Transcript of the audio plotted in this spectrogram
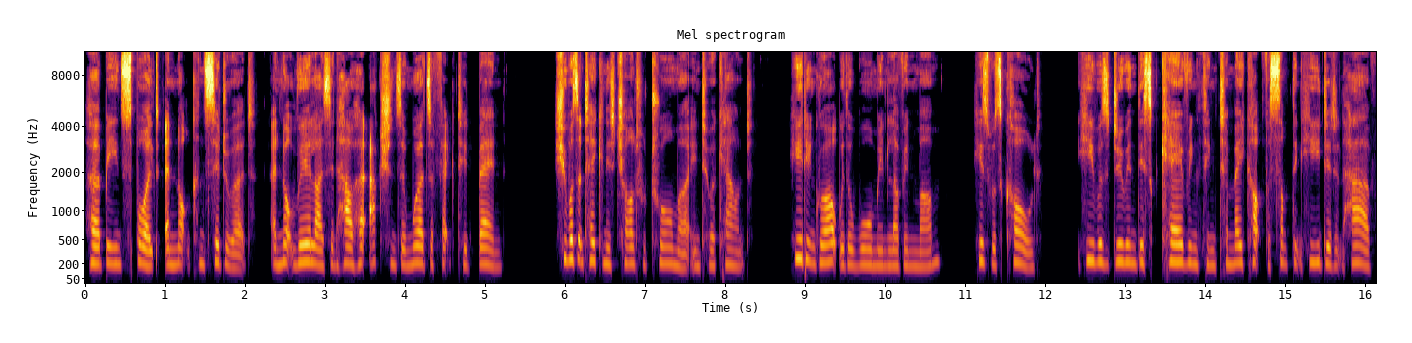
her being spoilt and not considerate, and not realizing how her actions and words affected Ben. She wasn't taking his childhood trauma into account. He didn't grow up with a warming, loving mum. His was cold. He was doing this caring thing to make up for something he didn't have.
